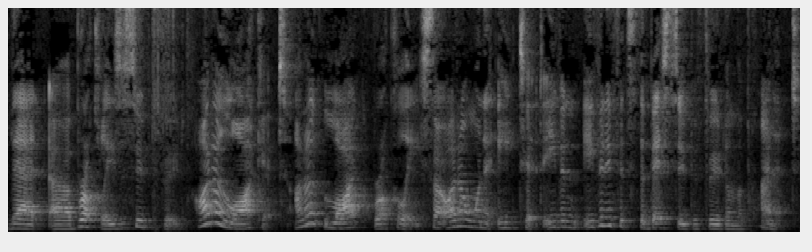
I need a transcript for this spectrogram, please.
that uh, broccoli is a superfood. I don't like it. I don't like broccoli, so I don't want to eat it, even even if it's the best superfood on the planet.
